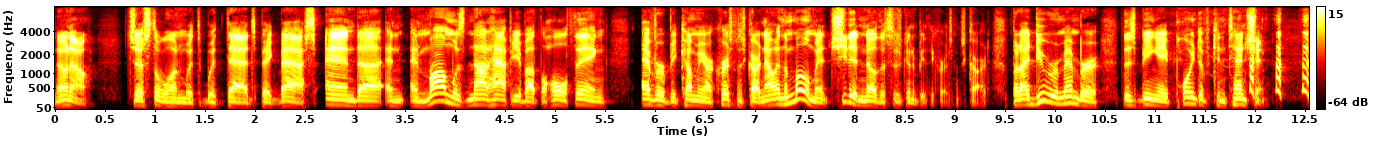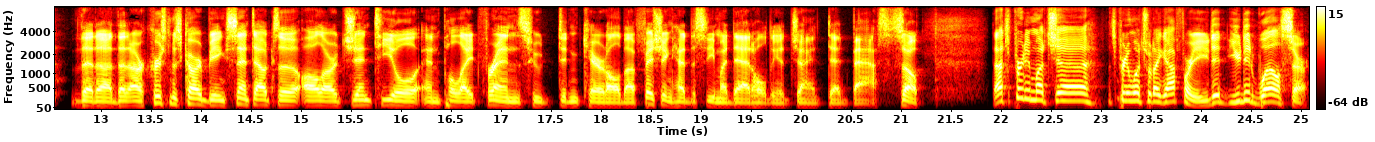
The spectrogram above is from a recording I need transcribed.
no, no, just the one with with Dad's big bass. And uh, and and Mom was not happy about the whole thing. Ever becoming our Christmas card. Now, in the moment, she didn't know this was going to be the Christmas card, but I do remember this being a point of contention that uh, that our Christmas card being sent out to all our genteel and polite friends who didn't care at all about fishing had to see my dad holding a giant dead bass. So that's pretty much uh, that's pretty much what I got for you. You did you did well, sir.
